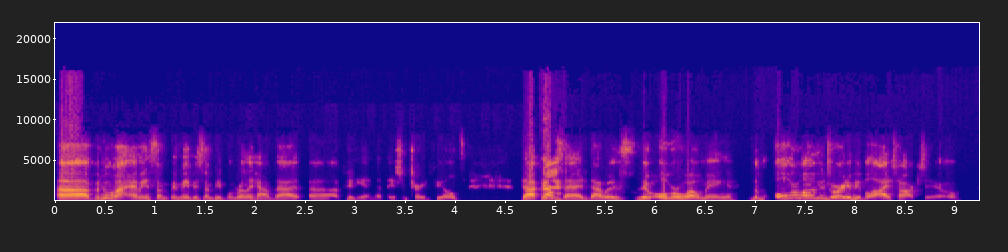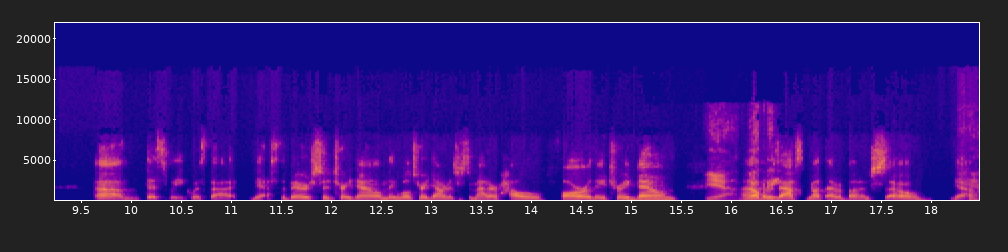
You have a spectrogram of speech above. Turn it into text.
Uh, but who am I? I mean, some maybe some people really have that uh, opinion that they should trade Fields. That being yeah. said, that was the overwhelming, the overwhelming majority of people I talked to um, this week was that yes, the Bears should trade down. They will trade down. It's just a matter of how far they trade down. Yeah, uh, nobody was asked about that a bunch. So yeah,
